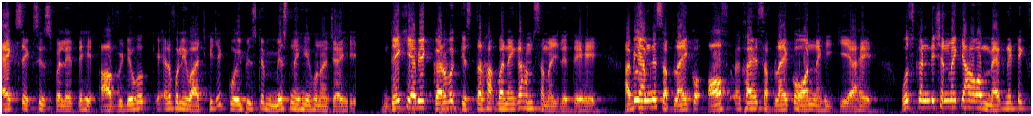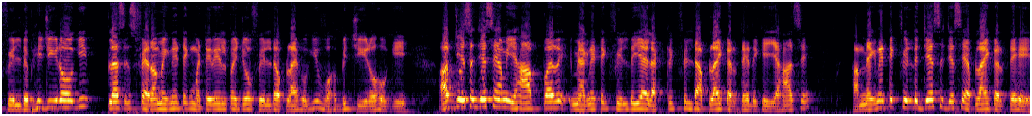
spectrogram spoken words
एक्स एक्सिस पर लेते हैं। आप वीडियो को केयरफुली वॉच कीजिए, कोई भी स्टेप मिस नहीं होना चाहिए। देखिए, अब ये कर्व किस तरह बनेगा, हम समझ लेते हैं। अभी हमने सप्लाई को ऑफ़ रखा है सप्लाई को ऑन नहीं किया है। उस कंडीशन में क्या होगा मैग्नेटिक फ़ील्ड भी ज़ीरो होगी प्लस इस फेरोमैग्नेटिक मटेरियल पर जो फ़ील्ड अप्लाई होगी, वह भी ज़ीरो होगी। अब जैसे जैसे हम यहाँ पर मैग्नेटिक फ़ील्ड या इलेक्ट्रिक फ़ील्ड अप्लाई करते हैं, देखिए यहाँ से हम मैग्नेटिक फ़ील्ड जैसे जैसे अप्लाई करते हैं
